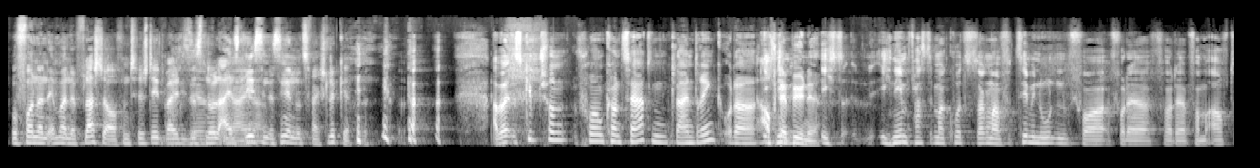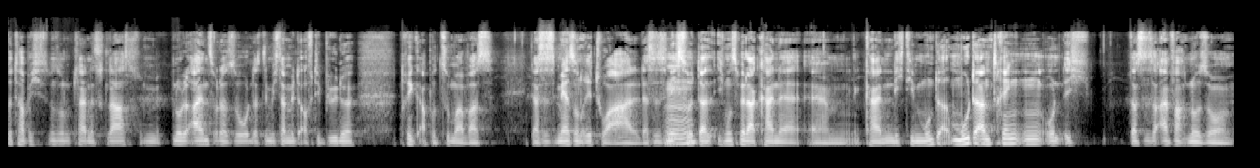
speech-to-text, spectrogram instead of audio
wovon dann immer eine Flasche auf dem Tisch steht, weil dieses 0,1 ja, ja. Gläschen, das sind ja nur zwei Schlücke. Aber es gibt schon vor dem Konzert einen kleinen Drink oder auf Ich der nehm- Bühne? Ich, ich nehme fast immer kurz, sagen wir mal, zehn Minuten vor, vor der, vor der, vom Auftritt habe ich so ein kleines Glas mit 01 oder so und das nehme ich dann mit auf die Bühne, trinke ab und zu mal was. Das ist mehr so ein Ritual. Das ist nicht Mhm. so, dass, ich muss mir da keine, ähm, kein, nicht die Mut, Mut antrinken und ich, das ist einfach nur so.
